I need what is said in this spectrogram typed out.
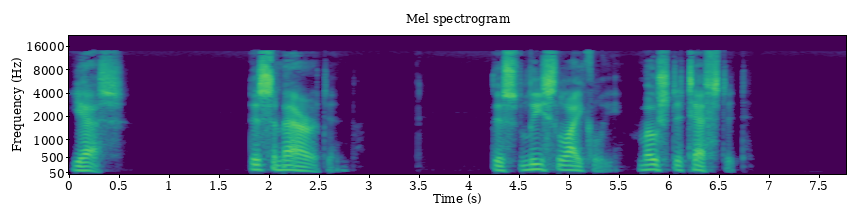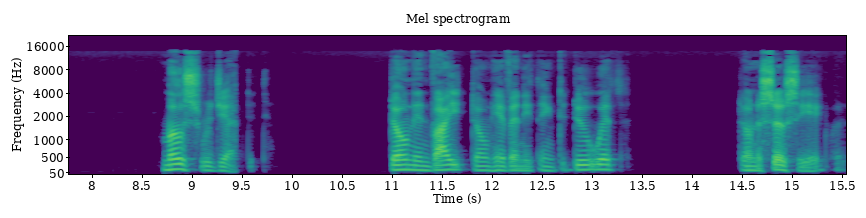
Yes, this Samaritan, this least likely, most detested, most rejected, don't invite, don't have anything to do with, don't associate with.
